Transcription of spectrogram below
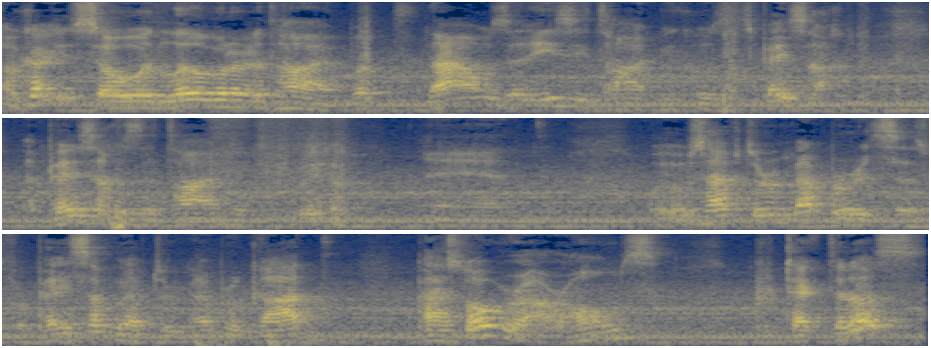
okay, so a little bit at a time. But now is an easy time because it's Pesach. And Pesach is the time of freedom. And we always have to remember, it says for Pesach, we have to remember God passed over our homes, protected us.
